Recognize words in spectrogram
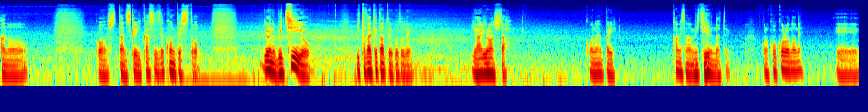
あのこう知ったんですけどイカスゼコンテスト夜の部1位をいただけたということでやりました。このやっぱり神様見ているんだというこの心のね、え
